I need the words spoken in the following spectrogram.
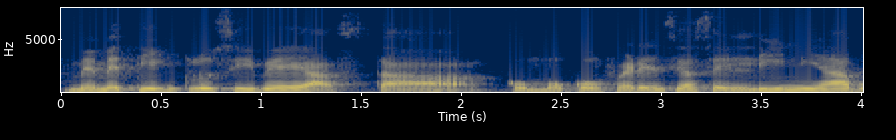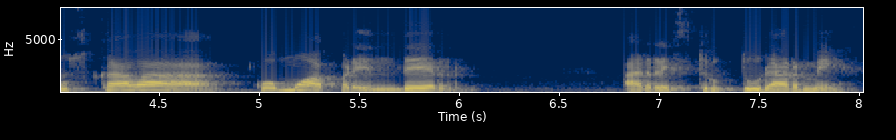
me metí inclusive hasta como conferencias en línea, buscaba cómo aprender a reestructurarme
